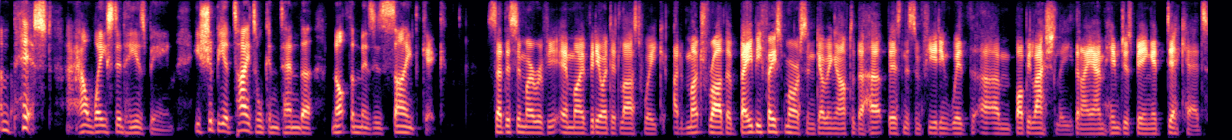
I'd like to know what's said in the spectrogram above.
and pissed at how wasted he has been. He should be a title contender, not the Miz's sidekick. Said this in my review in my video I did last week. I'd much rather babyface Morrison going after the Hurt Business and feuding with um, Bobby Lashley than I am him just being a dickhead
